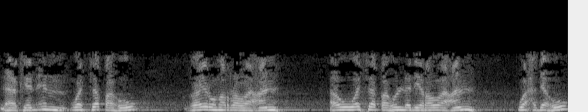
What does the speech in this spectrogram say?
لكن إن وثقه غير من روى عنه أو وثقه الذي روى عنه وحده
